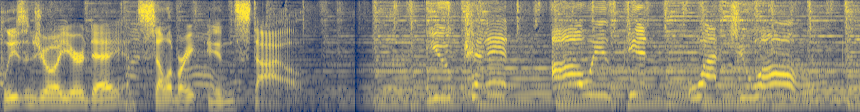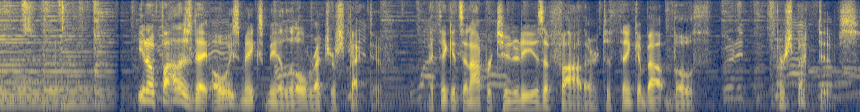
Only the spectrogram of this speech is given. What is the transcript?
Please enjoy your day and celebrate in style. You know, Father's Day always makes me a little retrospective. I think it's an opportunity as a father to think about both perspectives.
